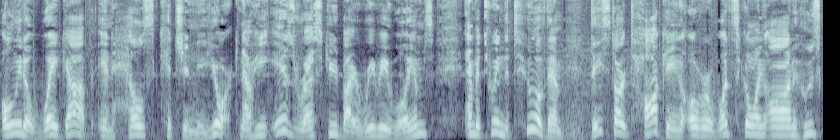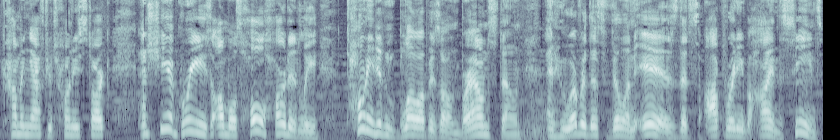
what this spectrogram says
only to wake up in Hell's Kitchen, New York. Now, he is rescued by Riri Williams, and between the two of them, they start talking over what's going on, who's coming after Tony Stark, and she agrees almost wholeheartedly Tony didn't blow up his own brownstone, and whoever this villain is that's operating behind the scenes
